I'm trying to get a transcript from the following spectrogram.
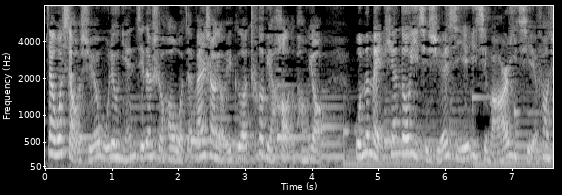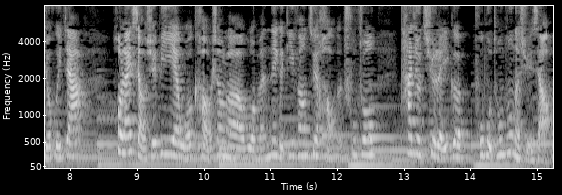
在我小学五六年级的时候，我在班上有一个特别好的朋友，我们每天都一起学习，一起玩，一起放学回家。后来小学毕业，我考上了我们那个地方最好的初中，他就去了一个普普通通的学校。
